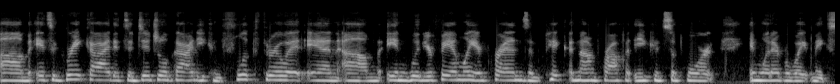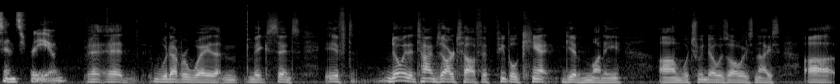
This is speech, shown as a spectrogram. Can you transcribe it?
Um, it's a great guide. It's a digital guide. You can flip through it and um, in with your family or friends and pick a nonprofit that you can support in whatever way it makes sense for you. In whatever way that makes sense. If knowing that times are tough, if people can't give money, um, which we know is always nice, uh,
